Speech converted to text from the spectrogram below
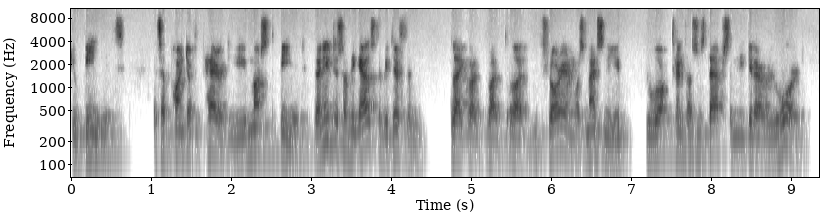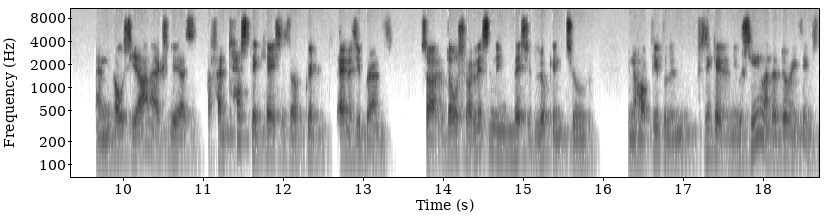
to be it. It's a point of parity. You must be it. Then you do something else to be different. Like what, what, what Florian was mentioning, you, you walk 10,000 steps and you get a reward. And Oceania actually has a fantastic cases of good energy brands. So those who are listening, they should look into you know how people in particularly in New Zealand are doing things.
